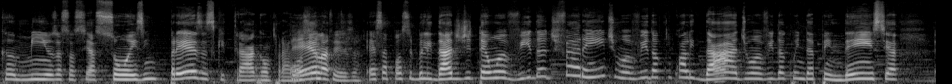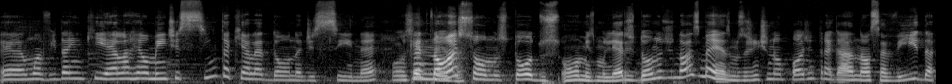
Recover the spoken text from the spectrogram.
caminhos, associações, empresas que tragam para ela certeza. essa possibilidade de ter uma vida diferente, uma vida com qualidade, uma vida com independência, é, uma vida em que ela realmente sinta que ela é dona de si, né? Com Porque certeza. nós somos todos, homens, mulheres, donos de nós mesmos. A gente não pode entregar a nossa vida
